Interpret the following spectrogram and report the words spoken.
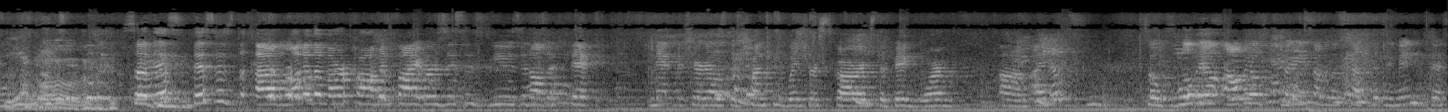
Oh. So this this is um, one of the more common fibers. This is used in all the thick knit materials, the chunky winter scarves, the big warm um, items. So we'll be, able- I'll be able to show you some of the stuff that we make with this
